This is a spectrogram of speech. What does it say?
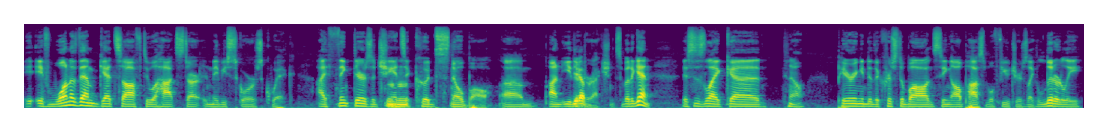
if one of them gets off to a hot start and maybe scores quick, I think there's a chance mm-hmm. it could snowball um, on either yep. direction. So, but again, this is like uh, you know peering into the crystal ball and seeing all possible futures. Like literally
